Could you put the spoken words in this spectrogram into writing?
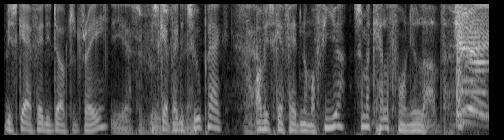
Vi skal have fat i Dr. Dre. Ja, Vi skal have fat i Tupac. Ja. Og vi skal have fat i nummer 4, som er California Love. West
